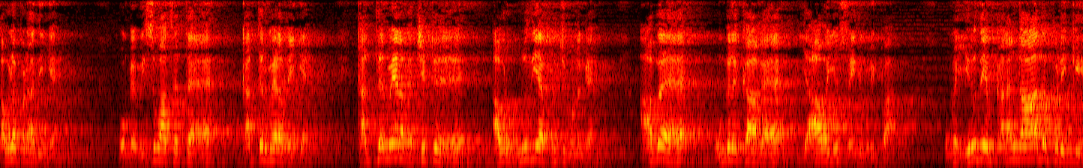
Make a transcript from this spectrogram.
கவலைப்படாதீங்க. உங்க விசுவாசத்தை கத்தர் மேல வைங்க. கத்தர் மேல வச்சுட்டு அவரை உறுதியா பிடிச்சு கொள்ளுங்க. அவர் உங்களுக்காக யாவையும் செய்து முடிப்பார். உங்க இருதயம் கலங்காதபடிக்கு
